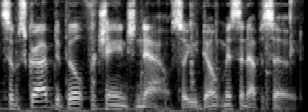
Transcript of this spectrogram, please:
Subscribe to Built for Change now so you don't miss an episode.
